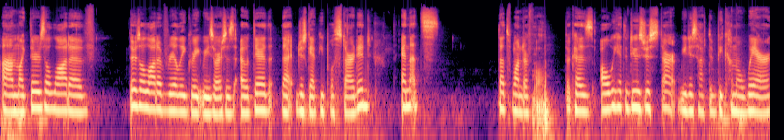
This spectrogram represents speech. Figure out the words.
Um, like there's a lot of there's a lot of really great resources out there that, that just get people started. And that's that's wonderful because all we have to do is just start. We just have to become aware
